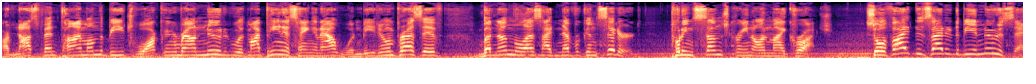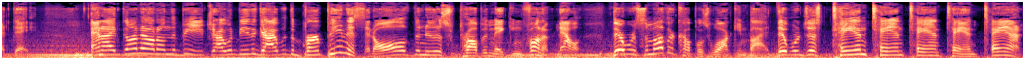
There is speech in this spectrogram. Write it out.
I've not spent time on the beach walking around nude with my penis hanging out. Wouldn't be too impressive. But nonetheless, I'd never considered putting sunscreen on my crotch. So if I decided to be a nudist that day, and I'd gone out on the beach, I would be the guy with the burnt penis that all of the nudists were probably making fun of. Now, there were some other couples walking by that were just tan, tan, tan, tan, tan.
